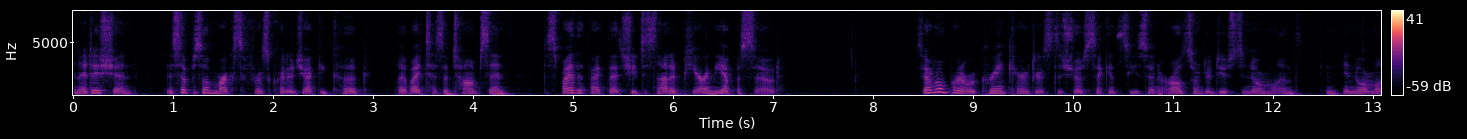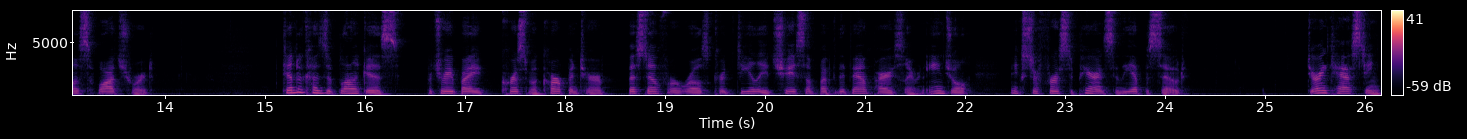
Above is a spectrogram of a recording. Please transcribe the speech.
In addition, this episode marks the first credit of Jackie Cook, played by Tessa Thompson, despite the fact that she does not appear in the episode. Several important recurring characters the show's second season are also introduced in, Normal in, Normalist Watchword. Kendall Casablancas, portrayed by Charisma Carpenter, best known for her role as Cordelia Chase on Buffy the Vampire Slayer and Angel, makes her first appearance in the episode. During casting,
